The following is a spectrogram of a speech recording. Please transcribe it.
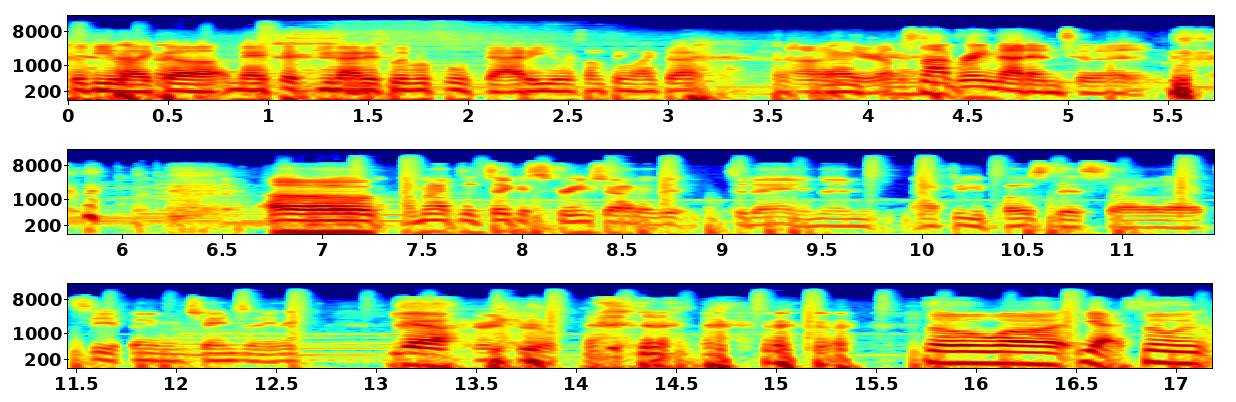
they'll be like uh, Manchester United's Liverpool's daddy or something like that. Here, Okay. let's not bring that into it. Uh, I'm gonna have to take a screenshot of it today, and then after you post this, I'll uh, see if anyone changed anything. yeah. Very true. So uh, yeah, so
